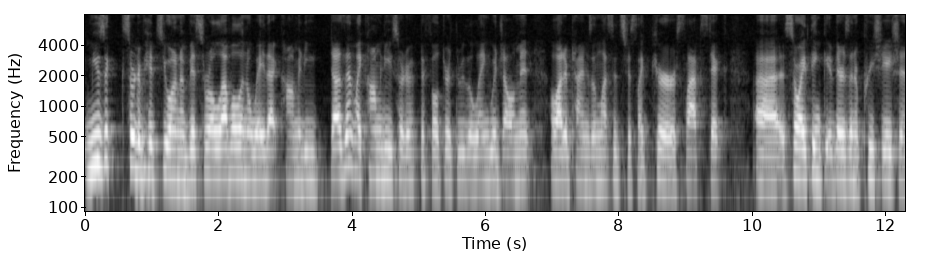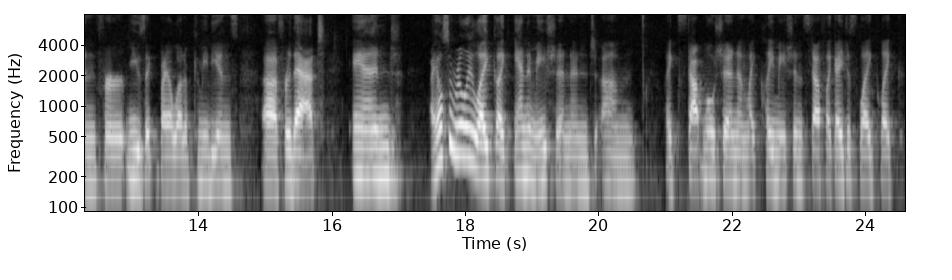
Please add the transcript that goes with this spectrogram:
music sort of hits you on a visceral level in a way that comedy doesn't. Like comedy, you sort of have to filter through the language element a lot of times, unless it's just like pure slapstick. Uh, so I think there's an appreciation for music by a lot of comedians uh, for that, and I also really like like animation and um, like stop motion and like claymation stuff. Like I just like like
